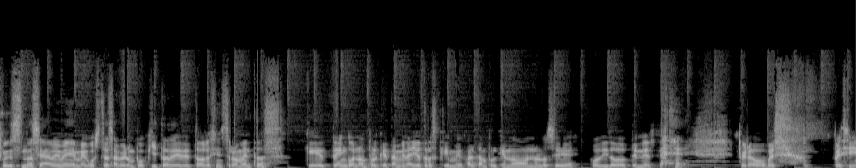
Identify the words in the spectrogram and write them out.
pues no sé, a mí me, gusta saber un poquito de, de, todos los instrumentos que tengo, ¿no? Porque también hay otros que me faltan porque no, no los he podido tener, pero pues pues sí,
